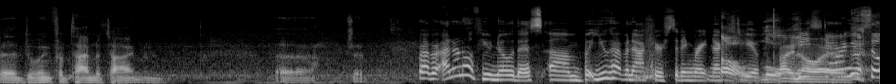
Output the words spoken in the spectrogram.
uh, doing from time to time. And, uh, Robert, I don't know if you know this, um, but you have an actor sitting right next oh, to you. Lord. I know. He's starring in so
